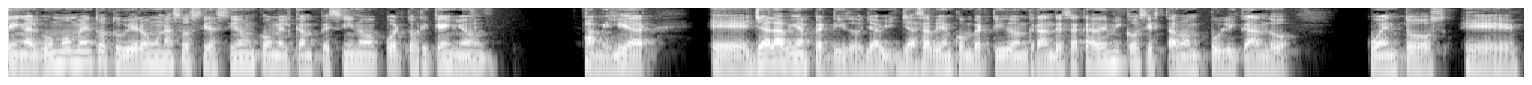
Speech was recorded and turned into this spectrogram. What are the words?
si en algún momento tuvieron una asociación con el campesino puertorriqueño familiar, eh, ya la habían perdido, ya, ya se habían convertido en grandes académicos y estaban publicando cuentos eh,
